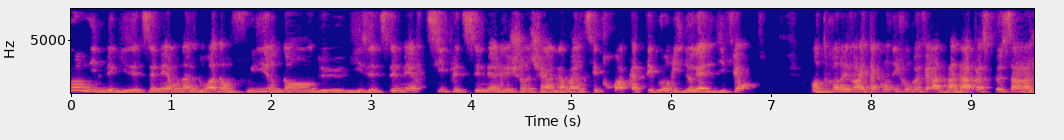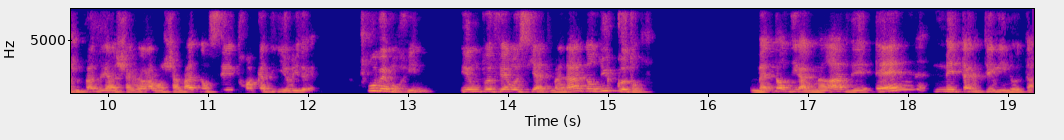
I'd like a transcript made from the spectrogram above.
comme une de Semer, on a le droit d'enfouir dans du guisé de Semer, type et de Semer, les choses chez Agaman, c'est trois catégories de laine différentes. En tout cas, dans les qu'on dit qu'on peut faire Atmana parce que ça ne rajoute pas de la chaleur avant Shabbat dans ces trois catégories de laine. Ou Bemochin, et on peut faire aussi Atmana dans du coton. Maintenant, dit Agmara, VN, Metalterinotan.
